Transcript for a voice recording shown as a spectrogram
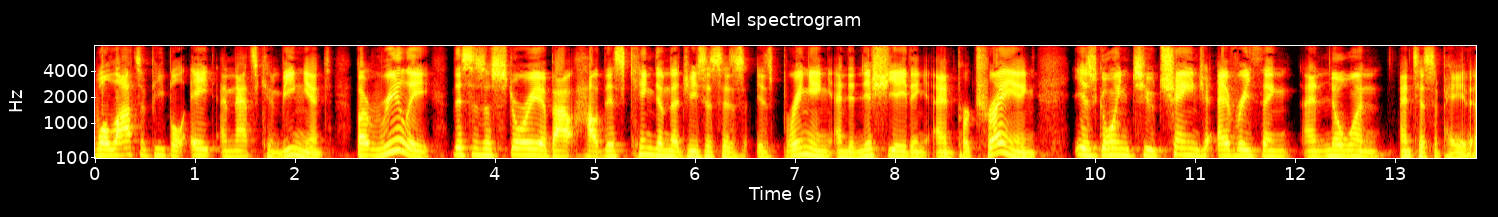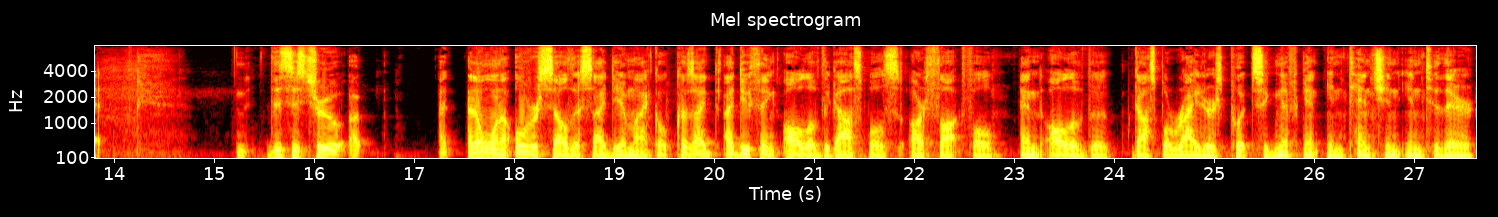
well, lots of people ate and that's convenient. But really, this is a story about how this kingdom that Jesus is, is bringing and initiating and portraying is going to change everything and no one anticipated it. This is true. Uh, I, I don't want to oversell this idea, Michael, because I, I do think all of the gospels are thoughtful and all of the gospel writers put significant intention into their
